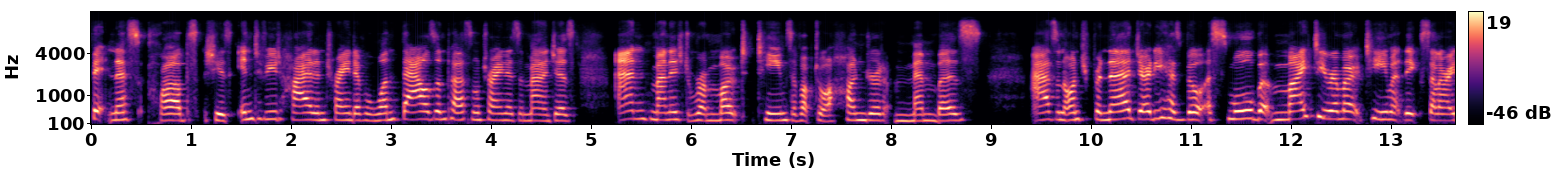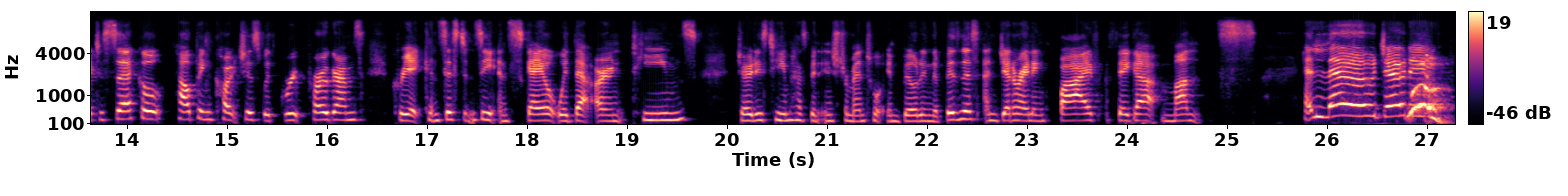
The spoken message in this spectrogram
fitness clubs. She has interviewed, hired, and trained over 1,000 personal trainers and managers and managed remote teams of up to 100 members. As an entrepreneur, Jody has built a small but mighty remote team at the Accelerator Circle, helping coaches with group programs create consistency and scale with their own teams. Jody's team has been instrumental in building the business and generating five figure months. Hello, Jody.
